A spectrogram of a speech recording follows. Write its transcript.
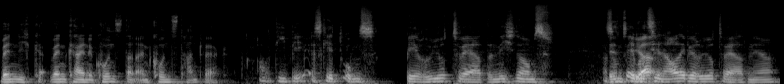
wenn, nicht, wenn keine Kunst, dann ein Kunsthandwerk. Die, es geht ums berührt werden, nicht nur ums, also ums emotionale ja, berührt werden. Ja.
